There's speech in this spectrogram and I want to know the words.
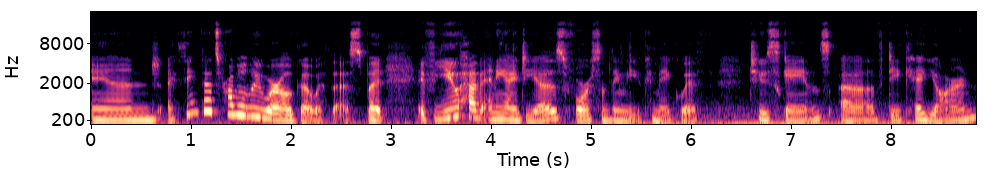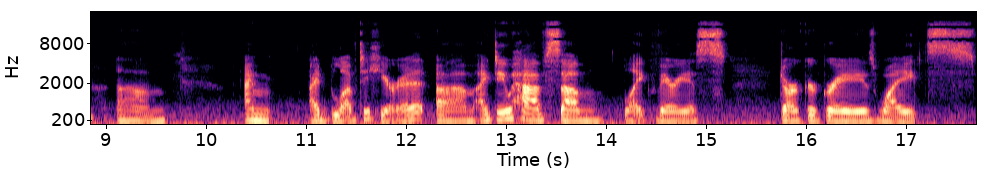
and I think that's probably where I'll go with this. But if you have any ideas for something that you can make with two skeins of DK yarn um, I'm I'd love to hear it. Um, I do have some like various darker grays whites.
